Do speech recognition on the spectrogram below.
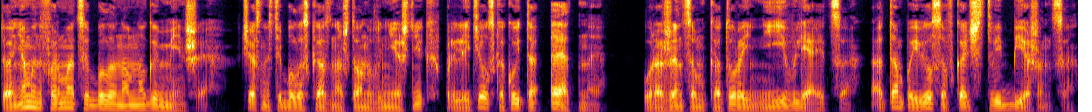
то о нем информации было намного меньше. В частности, было сказано, что он внешник, прилетел с какой-то этны, уроженцем которой не является, а там появился в качестве беженца.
